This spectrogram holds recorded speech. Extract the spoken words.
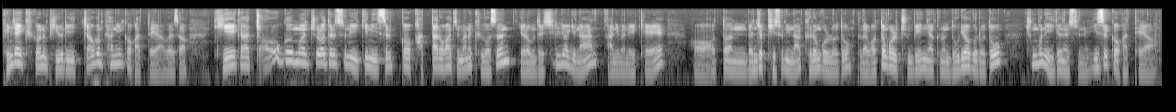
굉장히 그거는 비율이 적은 편인 것 같아요. 그래서 기회가 조금은 줄어들 수는 있긴 있을 것 같다고 하지만 그것은 여러분들의 실력이나 아니면 이렇게 어, 떤 면접 기술이나 그런 걸로도 그 다음에 어떤 걸 준비했냐 그런 노력으로도 충분히 이겨낼 수는 있을 것 같아요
